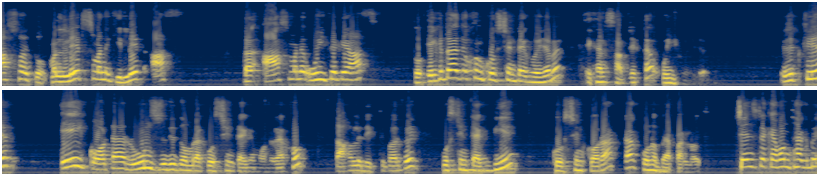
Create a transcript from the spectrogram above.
আস হয়তো। মানে লেটস মানে কি? লেট আস তাহলে আস মানে উই থেকে আস তো এটা যখন কোশ্চেন ট্যাগ হয়ে যাবে, এখানে সাবজেক্টটা উই হয়ে যাবে। ইজ ইট ক্লিয়ার এই কটা রুলস যদি তোমরা কোশ্চেন ট্যাগে মনে রাখো তাহলে দেখতে পারবে কোশ্চেন ট্যাগ দিয়ে কোশ্চেন করাটা কোনো ব্যাপার নয়। চেঞ্জটা কেমন থাকবে?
